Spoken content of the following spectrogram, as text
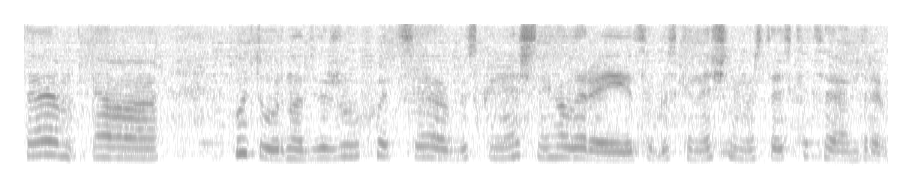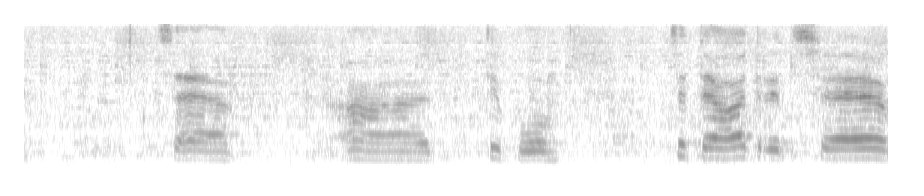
це е, культурна двіжуха, це безконечні галереї, це безконечні мистецькі центри. Це е, типу, це театри, це е,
